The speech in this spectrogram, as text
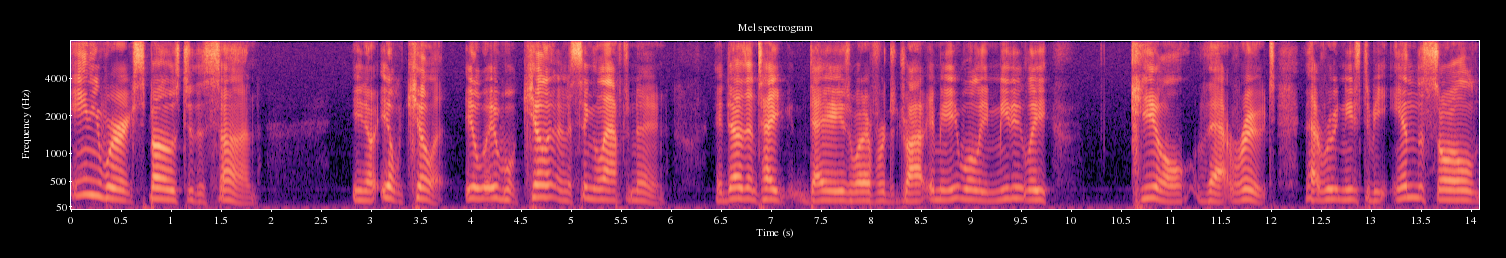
anywhere exposed to the sun, you know, it'll kill it. It'll, it will kill it in a single afternoon. It doesn't take days, whatever, to dry. I mean, it will immediately kill that root. That root needs to be in the soil,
